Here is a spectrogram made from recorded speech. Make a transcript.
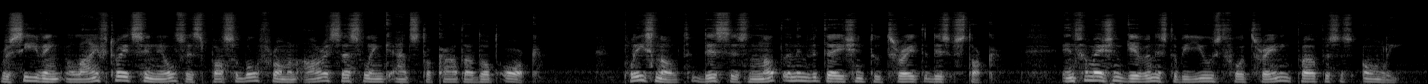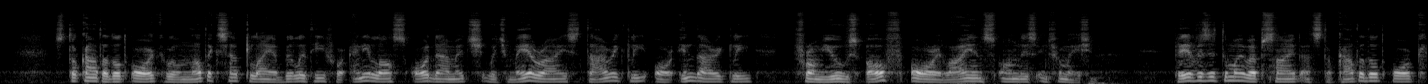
Receiving live trade signals is possible from an RSS link at stocata.org. Please note, this is not an invitation to trade this stock. Information given is to be used for training purposes only. Stocata.org will not accept liability for any loss or damage which may arise directly or indirectly from use of or reliance on this information. Pay a visit to my website at stocata.org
